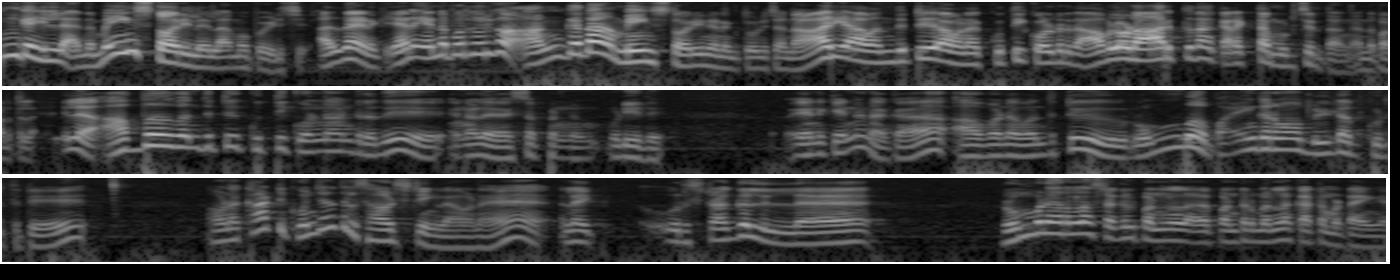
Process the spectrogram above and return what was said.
இங்க இல்ல அந்த மெயின் ஸ்டாரியில இல்லாம போயிடுச்சு. அதுதான் எனக்கு. ஏன்னா என்ன பொறுத்த வரைக்கும் அங்க தான் மெயின் ஸ்டாரின்னு எனக்கு தோணுச்சு. அந்த ஆர்யா வந்துட்டு அவனை குத்தி கொள்றது அவளோட ஆர்க்கு தான் கரெக்டா முடிச்சிருந்தாங்க அந்த படத்துல. இல்ல அவ வந்துட்டு குத்தி கொன்னான்றது என்னால அக்செப்ட் பண்ண முடியுது. எனக்கு என்னன்னாக்கா அவனை வந்துட்டு ரொம்ப பயங்கரமா பில்டப் கொடுத்துட்டு அவனை காட்டி கொஞ்ச நேரத்தில் சாவடிச்சிட்டிங்களா அவனை. லைக் ஒரு ஸ்ட்ரகிள் இல்லை. ரொம்ப நேரம்லாம் ஸ்ட்ரகிள் பண்ணல பண்ற மாதிரிலாம் காட்ட மாட்டாங்க.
